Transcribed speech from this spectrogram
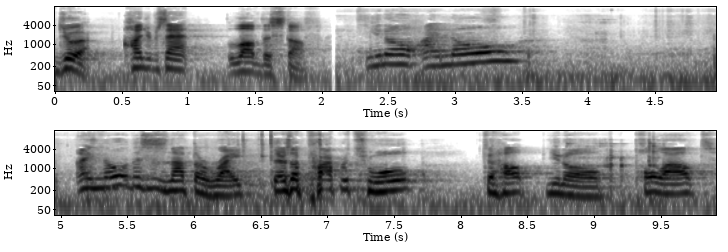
do it. 100% love this stuff. You know, I know, I know this is not the right, there's a proper tool to help, you know, pull out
